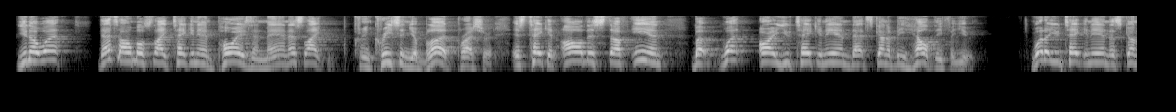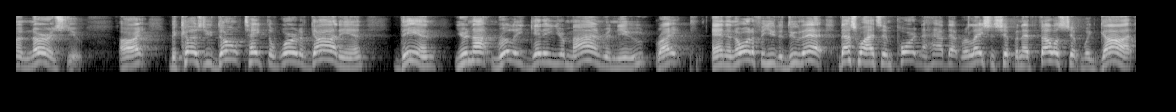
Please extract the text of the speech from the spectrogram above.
you know what? That's almost like taking in poison, man. That's like increasing your blood pressure. It's taking all this stuff in, but what are you taking in that's going to be healthy for you? What are you taking in that's going to nourish you? All right? Because you don't take the word of God in, then you're not really getting your mind renewed, right? And in order for you to do that, that's why it's important to have that relationship and that fellowship with God,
